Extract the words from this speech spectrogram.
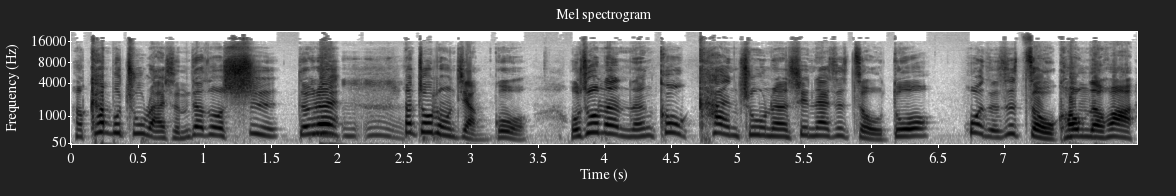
啊，看不出来什么叫做是，对不对？嗯嗯，那周董讲过，我说呢能够看出呢现在是走多或者是走空的话，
